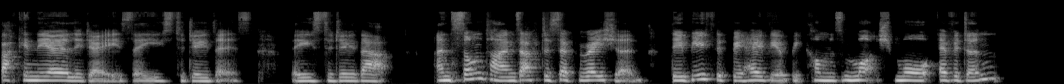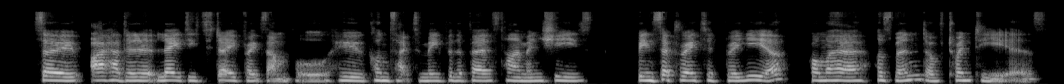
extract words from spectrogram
back in the early days, they used to do this, they used to do that. And sometimes after separation, the abusive behavior becomes much more evident. So I had a lady today, for example, who contacted me for the first time, and she's been separated for a year from her husband of 20 years.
